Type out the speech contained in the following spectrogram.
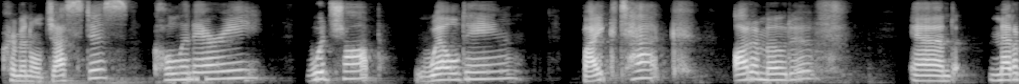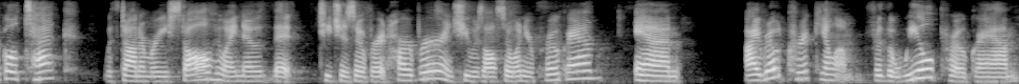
criminal justice, culinary, woodshop, welding, bike tech, automotive, and medical tech with Donna Marie Stahl, who I know that teaches over at Harbor, and she was also on your program. And I wrote curriculum for the Wheel program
